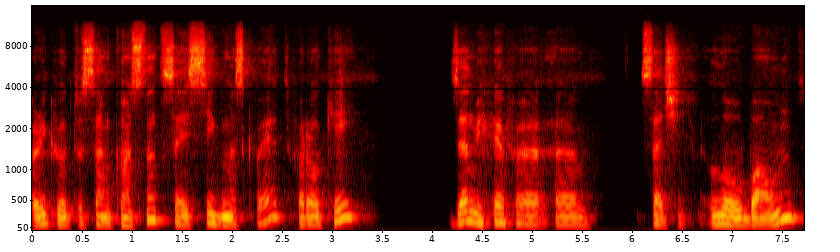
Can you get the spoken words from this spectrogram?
or equal to some constant, say sigma squared for all k, then we have uh, um, such low bound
